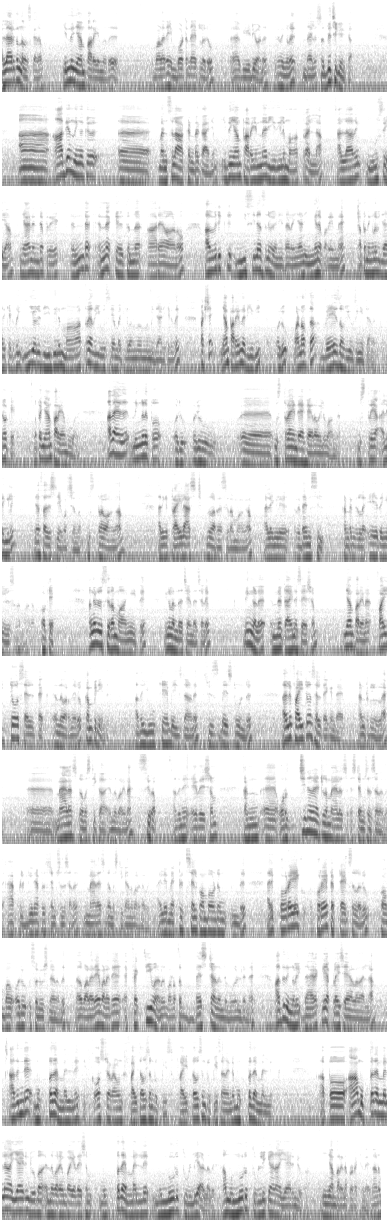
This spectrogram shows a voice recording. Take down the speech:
എല്ലാവർക്കും നമസ്കാരം. ഇന്ന് ഞാൻ പറയുന്നത് വളരെ ഇമ്പോർട്ടന്റ് ആയിട്ടുള്ളൊരു വീഡിയോ ആണ്. ഇത് നിങ്ങൾ എന്തായാലും ശ്രദ്ധിച്ച് കേൾക്കുക. ആദ്യം നിങ്ങൾക്ക് മനസ്സിലാക്കേണ്ട കാര്യം. ഇത് ഞാൻ പറയുന്ന രീതിയിൽ മാത്രമല്ല അല്ലാതെയും യൂസ് ചെയ്യാം. ഞാൻ എന്റെ പ്രേ എന്റെ എന്നെ കേൾക്കുന്ന ആരാണോ അവർക്ക് ഈസിനെസ്സിന് വേണ്ടിയിട്ടാണ് ഞാൻ ഇങ്ങനെ പറയുന്നത് അപ്പം നിങ്ങൾ വിചാരിക്കരുത് ഈ ഒരു രീതിയിൽ മാത്രമേ അത് യൂസ് ചെയ്യാൻ പറ്റുള്ളൂ എന്നൊന്നും വിചാരിക്കരുത്. പക്ഷേ ഞാൻ പറയുന്ന രീതി ഒരു one of the ways of using it ആണ്. ഓക്കെ അപ്പം ഞാൻ പറയാൻ പോവാണ്. അതായത് നിങ്ങളിപ്പോൾ ഒരു ഒരു ഉസ്ത്രേന്റെ ഹെയർ ഓയിൽ വാങ്ങുക. ഉസ്ത്ര അല്ലെങ്കിൽ ഞാൻ സജസ്റ്റ് ചെയ്യാം കുറച്ചെണ്ണം ഉസ്ത്ര വാങ്ങാം. അല്ലെങ്കിൽ ട്രൈലാസ്റ്റ് എന്ന് പറഞ്ഞ സിറം വാങ്ങാം. അല്ലെങ്കിൽ റിഡൻസിൽ കണ്ടന്റ് ഉള്ള ഏതെങ്കിലും ഒരു സിറം വാങ്ങാം. ഓക്കെ അങ്ങനെ ഒരു സിറം വാങ്ങിയിട്ട് നിങ്ങൾ എന്താ ചെയ്യേണ്ടത് വെച്ചാൽ നിങ്ങൾ എന്നിട്ട് അതിന് ശേഷം ഞാൻ പറയുന്ന ഫൈറ്റോ സെൽടെക് എന്ന് പറഞ്ഞൊരു കമ്പനി ഉണ്ട്. അത് യു കെ ബേസ്ഡ് ആണ്. സ്വിസ് ബേസ്ഡും ഉണ്ട്. അതിൽ ഫൈറ്റോ സെൽടെക്കിന്റെ അണ്ടറിലുള്ള മാലസ് ഡൊമസ്റ്റിക്ക എന്ന് പറയുന്ന സിറം. അതിന് ഏകദേശം കൺ ഒറിജിനൽ ആയിട്ടുള്ള മാലസ് സ്റ്റെം സെൽസ് ആണ് apple green apple stem cells ആണ് മാലസ് ഡൊമസ്റ്റിക്ക എന്ന് പറയുന്നത്. അതിൽ മെട്രിക് സെൽ കോമ്പൗണ്ടും ഉണ്ട്. അതിൽ കുറേ കുറേ പെപ്റ്റൈഡ്സ് ഉള്ള ഒരു കോമ്പൗ ഒരു സൊല്യൂഷനാണത് അത് വളരെ വളരെ എഫക്റ്റീവാണ് വൺ ഓഫ് ദ ബെസ്റ്റ് ആണ് ഇൻ ദ വേൾഡ് അത് നിങ്ങൾ ഡയറക്റ്റ്ലി അപ്ലൈ ചെയ്യാനുള്ളതല്ല. അതിന്റെ മുപ്പത് എം എല്ലിന് it cost around five thousand rupees five thousand റുപ്പീസാണ് അതിന്റെ മുപ്പത് എം എല്ലിന് അപ്പോൾ ആ മുപ്പത് എം എൽ അയ്യായിരം രൂപ എന്ന് പറയുമ്പോൾ ഏകദേശം മുപ്പത് എം എൽ മുന്നൂറ് തുള്ളിയാണ് ഉള്ളത്. ആ മുന്നൂറ് തുള്ളിക്കാണ് അയ്യായിരം രൂപ ഈ ഞാൻ പറയുന്ന പ്രൊഡക്റ്റിന്റെ ഇതാണ്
